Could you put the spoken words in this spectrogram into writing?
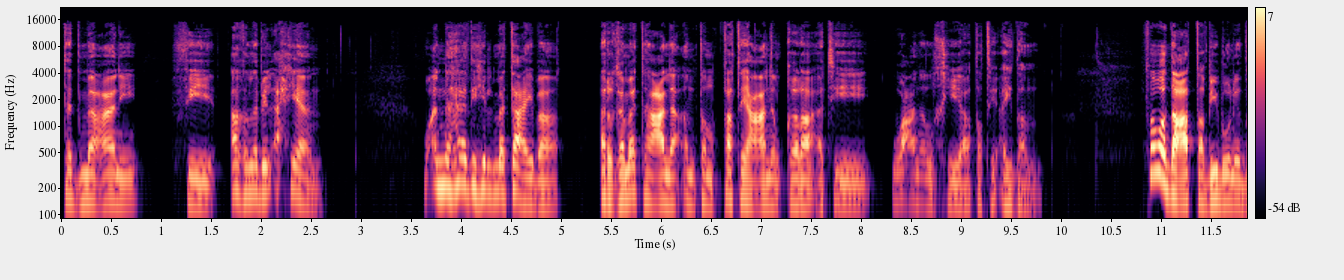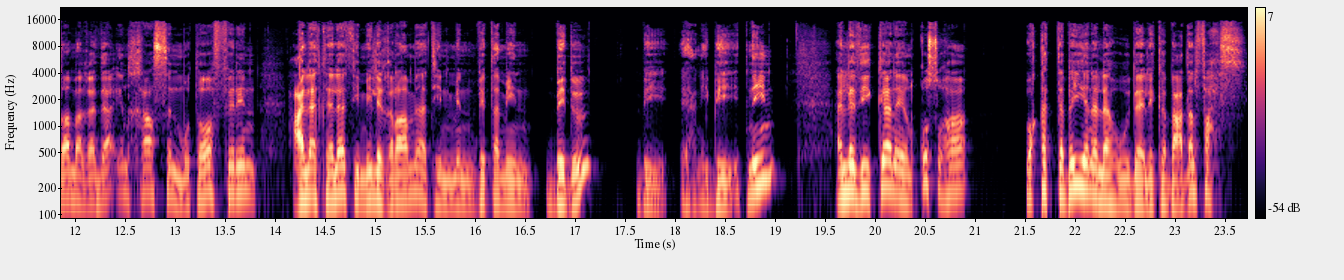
تدمعان في أغلب الأحيان وأن هذه المتاعب أرغمتها على أن تنقطع عن القراءة وعن الخياطة أيضا. فوضع الطبيب نظام غذاء خاص متوفر على ثلاث ميليغرامات من فيتامين بي 2 بي يعني بي 2 الذي كان ينقصها وقد تبين له ذلك بعد الفحص.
